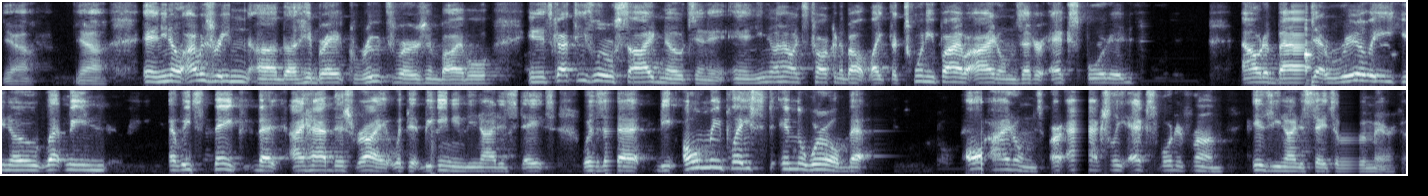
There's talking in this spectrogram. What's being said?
Yeah. Yeah. And, you know, I was reading uh, the Hebraic Roots Version Bible, and it's got these little side notes in it. And you know how it's talking about like the 25 items that are exported out of Babylon that really, you know, let me at least think that I had this right with it being in the United States was that the only place in the world that all items are actually exported from is the United States of America.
